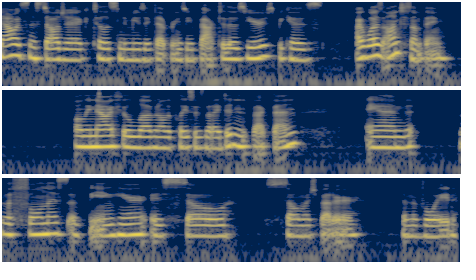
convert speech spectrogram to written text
Now it's nostalgic to listen to music that brings me back to those years because I was onto something. Only now I feel love in all the places that I didn't back then. And the fullness of being here is so, so much better than the void.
